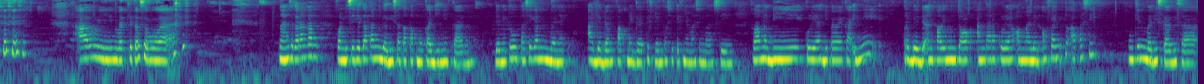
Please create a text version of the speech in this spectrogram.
Amin buat kita semua. nah sekarang kan kondisi kita kan nggak bisa tatap muka gini kan, dan itu pasti kan banyak ada dampak negatif dan positifnya masing-masing. Selama di kuliah di PWK ini perbedaan paling mencolok antara kuliah online dan offline itu apa sih? Mungkin Mbak Diska bisa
